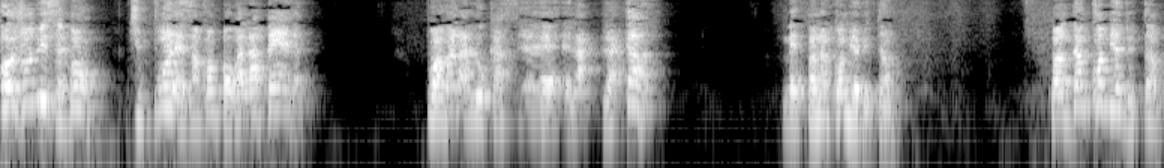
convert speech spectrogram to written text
Aujourd'hui, c'est bon. Tu prends les enfants pour avoir la peine. Pour avoir la location, euh, la, la. Mais pendant combien de temps? Pendant combien de temps?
